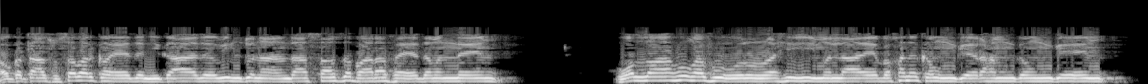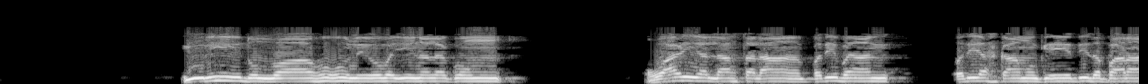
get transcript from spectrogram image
او کتاسو صبر کو اید نکاد وینتنا دا ساس دا پارا فیدا مندے. واللہ غفور رحیم. اللہ بخن کون کے رحم کون کے یرید اللہ لیبین لکم. واری اللہ تعالی پدی بیان، پدی احکاموں کی، دی دپارا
